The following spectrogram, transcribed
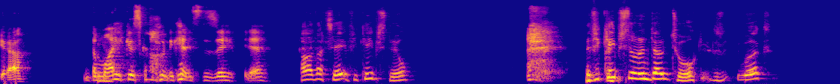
Yeah. The mic is going against the zip. Yeah. Oh, that's it. If you keep still. if you keep still and don't talk, it, does, it works.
